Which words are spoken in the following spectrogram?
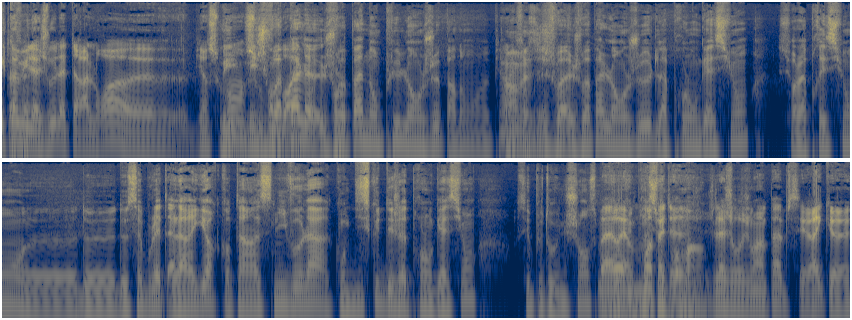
et comme il a joué latéral droit euh, bien Mais, souvent. mais sous je vois pas, je vois pas non plus l'enjeu, pardon, Pierre. Non, je vois, je vois pas l'enjeu de la prolongation sur la pression euh, de, de sa boulette. À la rigueur, quand à ce niveau-là, qu'on discute déjà de prolongation, c'est plutôt une chance. Bah ouais, moi en pression fait, pour moi. euh, là je rejoins un peu. C'est vrai que.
